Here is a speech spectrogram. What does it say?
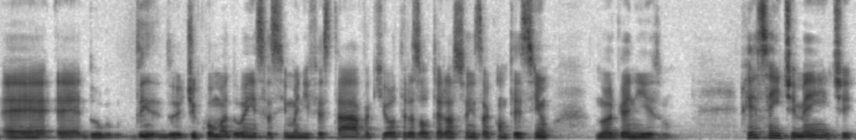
é, é, do, de, de, como a doença se manifestava, que outras alterações aconteciam no organismo. Recentemente,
